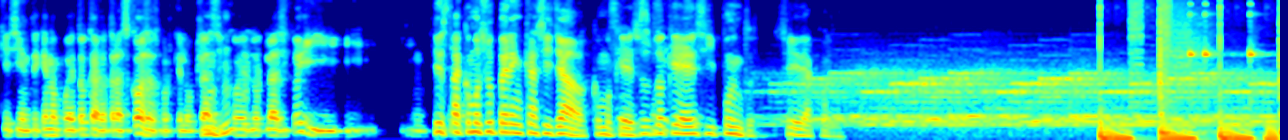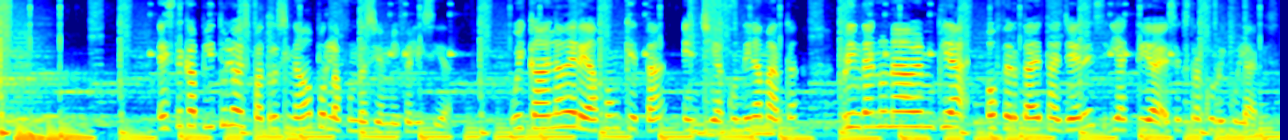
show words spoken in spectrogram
que siente que no puede tocar otras cosas, porque lo clásico es lo clásico y... y, está como súper encasillado, como que eso es lo que es y punto. Sí, de acuerdo. Este capítulo es patrocinado por la Fundación Mi Felicidad. Ubicada en la vereda Fonqueta, en Chía, Cundinamarca, brindan una amplia oferta de talleres y actividades extracurriculares,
